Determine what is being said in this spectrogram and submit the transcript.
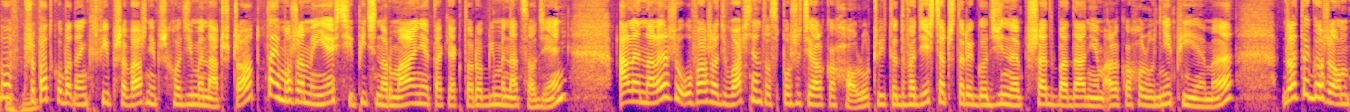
bo w mhm. przypadku badań krwi przeważnie przychodzimy na czczo. Tutaj możemy jeść i pić normalnie, tak jak to robimy na co dzień, ale należy uważać właśnie to spożycie alkoholu, czyli te 24 godziny przed badaniem alkoholu nie pijemy, dlatego że on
